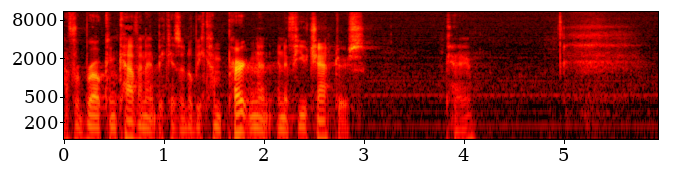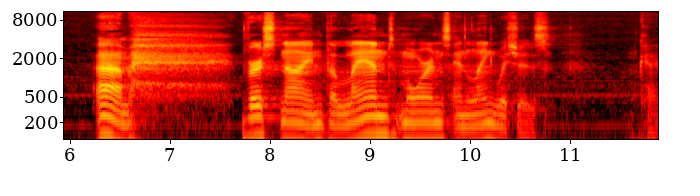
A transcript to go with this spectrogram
of a broken covenant because it'll become pertinent in a few chapters. Okay. Um, verse 9 the land mourns and languishes. Okay.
